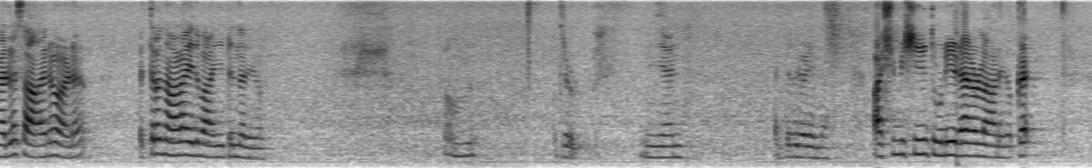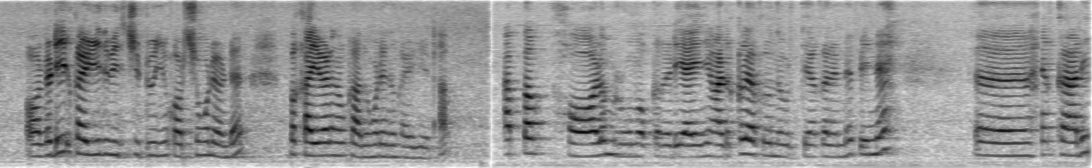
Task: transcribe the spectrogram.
നല്ല സാധനമാണ്. എത്ര നാളായി ഇത് വാങ്ങിയിട്ടെന്നറിയോ? അത്രേ ഉള്ളൂ. ഞാൻ അടുത്ത പരിപാടി എന്താ? വാഷിംഗ് മെഷീനിൽ തുണി ഇടാനുള്ളതാണ് ഇതൊക്കെ. ഓൾറെഡി കഴുകി വിരിച്ചിട്ടു. ഇനി കുറച്ചും കൂടെ ഉണ്ട്. അപ്പോൾ കഴിവേണം നമുക്ക് അതും കൂടെ ഒന്ന് കഴുകിയിട്ടാം അപ്പം ഹാളും റൂമും ഒക്കെ റെഡിയായി ഇനി അടുക്കളയൊക്കെ ഒന്ന് വൃത്തിയാക്കാനുണ്ട്. പിന്നെ കറി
